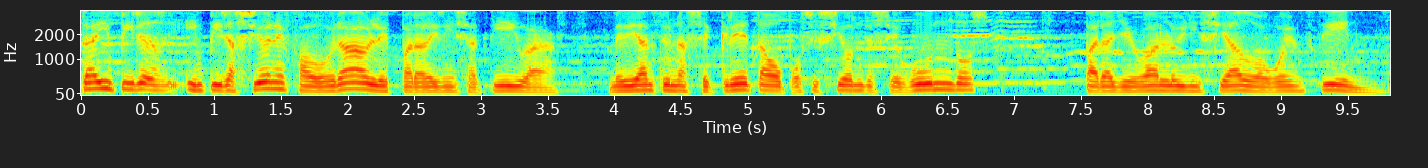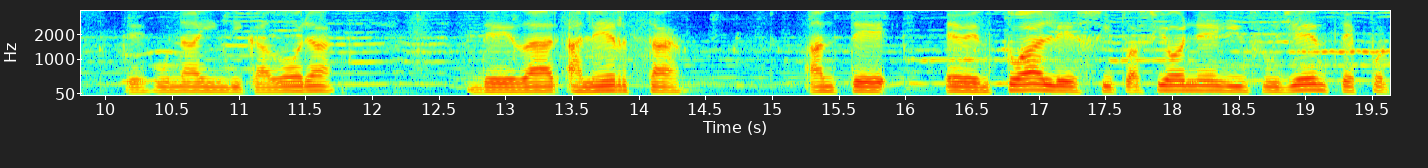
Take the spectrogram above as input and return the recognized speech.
da inspiraciones favorables para la iniciativa mediante una secreta oposición de segundos para llevar lo iniciado a buen fin. Es una indicadora de dar alerta ante eventuales situaciones influyentes por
